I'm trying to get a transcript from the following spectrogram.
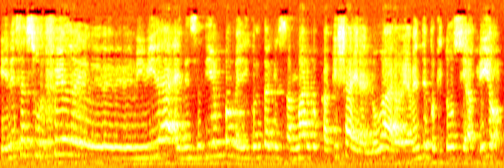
Y en ese surfeo de, de, de, de mi vida, en ese tiempo me di cuenta que San Marcos Capilla era el lugar, obviamente porque todo se abrió.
